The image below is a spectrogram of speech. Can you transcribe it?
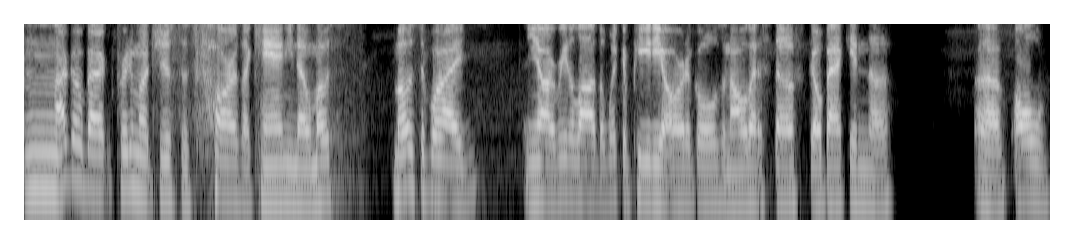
Mm, I go back pretty much just as far as I can. You know, most most of what I, you know, I read a lot of the Wikipedia articles and all that stuff. Go back in the uh, old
